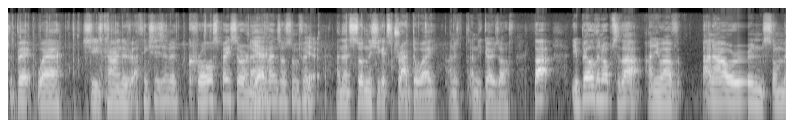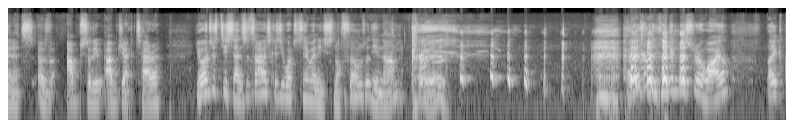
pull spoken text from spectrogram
the bit where she's kind of I think she's in a crawl space or an air vent or something, Yeah. and then suddenly she gets dragged away and it and it goes off. That you're building up to that, and you have an hour and some minutes of absolute abject terror. You're just desensitized because you watch too many snuff films with your nan. It is. I've been thinking this for a while. Like,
